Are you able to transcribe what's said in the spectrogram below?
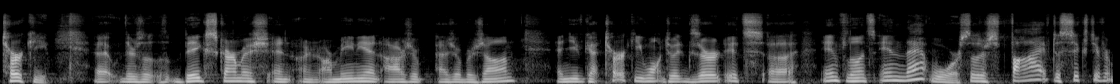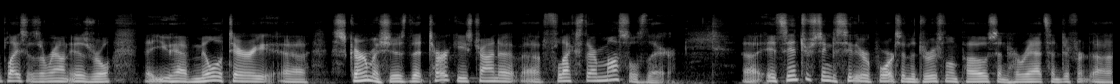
Turkey, uh, there's a big skirmish in, in Armenia and Azerbaijan and you've got Turkey wanting to exert its uh, influence in that war. So there's five to six different places around Israel that you have military uh, skirmishes that Turkey's trying to uh, flex their muscles there. Uh, it's interesting to see the reports in the Jerusalem Post and Haaretz and different uh,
